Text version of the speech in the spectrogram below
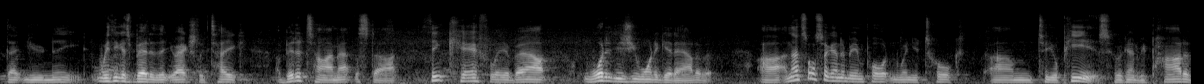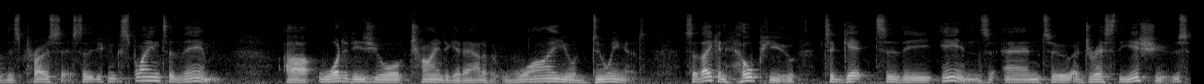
that you need. We think it's better that you actually take a bit of time at the start, think carefully about what it is you want to get out of it. Uh, and that's also going to be important when you talk um, to your peers who are going to be part of this process so that you can explain to them uh, what it is you're trying to get out of it, why you're doing it, so they can help you to get to the ends and to address the issues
